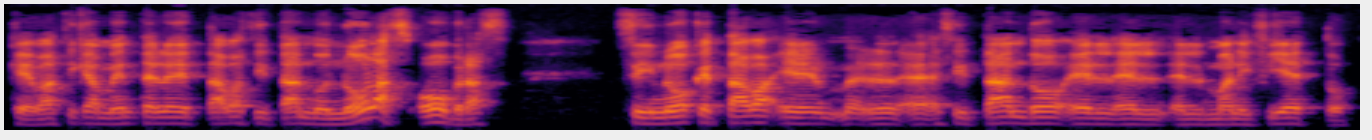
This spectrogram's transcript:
que básicamente le estaba citando no las obras, sino que estaba eh, eh, citando el, el, el, manifiesto,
